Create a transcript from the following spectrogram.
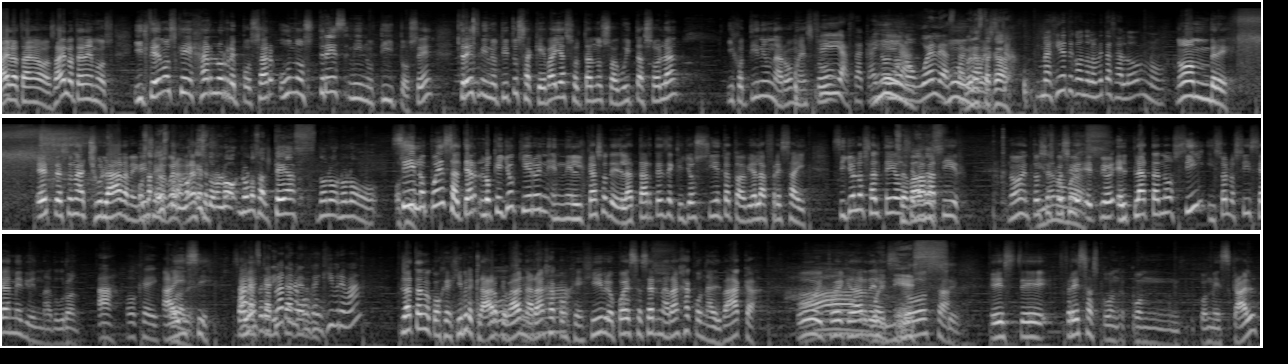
Ahí lo tenemos, ahí lo tenemos. Y tenemos que dejarlo reposar unos tres minutitos, ¿eh? Tres minutitos a que vaya soltando su agüita sola. Hijo, tiene un aroma esto. Sí, hasta acá muy, llega. No, huele hasta. Huele acá. Imagínate cuando lo metas al horno. No, hombre. Esto es una chulada, me O sea, esto, no, gracias. esto no, lo, no lo salteas, no lo... No lo Sí, lo puedes saltear. Lo que yo quiero en, en el caso de la tarta es de que yo sienta todavía la fresa ahí. Si yo lo salteo, Se se, va va a des- batir. ¿No? Entonces, pues eh, el, plátano sí y solo sí sea medio inmadurón. Ah, ok. Ahí Órale. sí. Ahora, ¿Sale? pero Carita plátano con jengibre va. Plátano con jengibre, claro que Oh, va. sí. Naranja Ah. con jengibre. O puedes hacer naranja con albahaca. Uy, puede quedar deliciosa. buenísimo. Este, fresas con, con, con mezcal.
